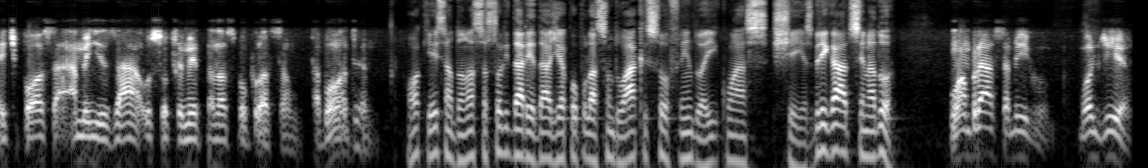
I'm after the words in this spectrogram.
a gente possa amenizar o sofrimento da nossa população. Tá bom, Adriano? Ok, senador. Nossa solidariedade à população do Acre sofrendo aí com as cheias. Obrigado, senador. Um abraço, amigo. Bom dia.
